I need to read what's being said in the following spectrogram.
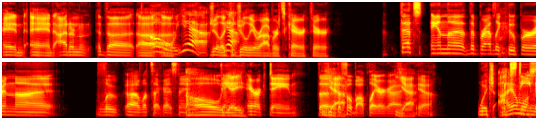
And and I don't know the uh, oh uh, yeah, Ju- like yeah. the Julia Roberts character. That's and the the Bradley Cooper and uh Luke. Uh, what's that guy's name? Oh Dane, yeah, Eric Dane, the Yeah. the football player guy. Yeah. yeah. which I almost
